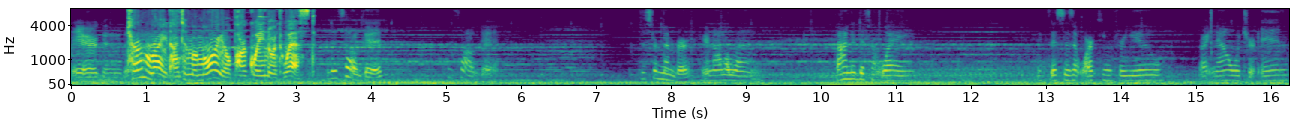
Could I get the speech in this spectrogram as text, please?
there goes. Turn right onto Memorial Parkway Northwest. But it's all good. It's all good. Just remember, you're not alone. Find a different way. If this isn't working for you right now, what you're in,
